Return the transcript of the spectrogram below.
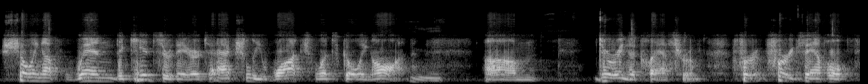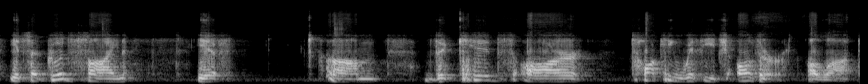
showing up when the kids are there to actually watch what's going on mm-hmm. um, during a classroom. For for example, it's a good sign if um, the kids are talking with each other a lot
